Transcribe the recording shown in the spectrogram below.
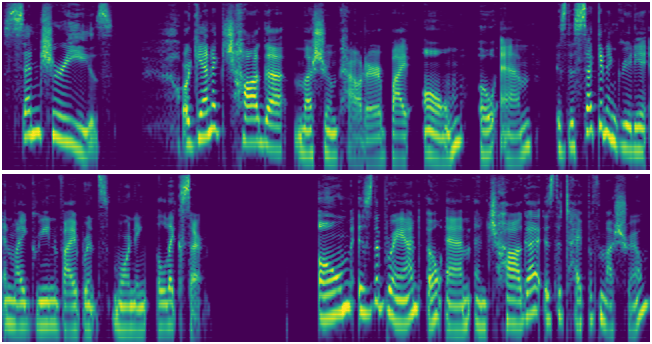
centuries. Organic chaga mushroom powder by OM, OM, is the second ingredient in my Green Vibrance morning elixir. OM is the brand, OM, and chaga is the type of mushroom.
